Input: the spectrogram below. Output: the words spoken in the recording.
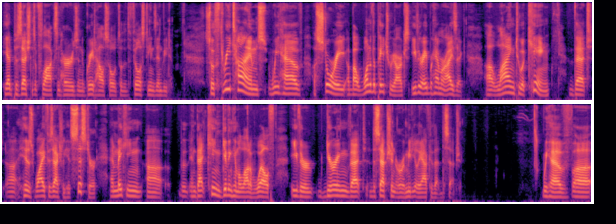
He had possessions of flocks and herds and a great household, so that the Philistines envied him. So, three times we have a story about one of the patriarchs, either Abraham or Isaac, uh, lying to a king that uh, his wife is actually his sister and making uh, and that king giving him a lot of wealth either during that deception or immediately after that deception. We have uh,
